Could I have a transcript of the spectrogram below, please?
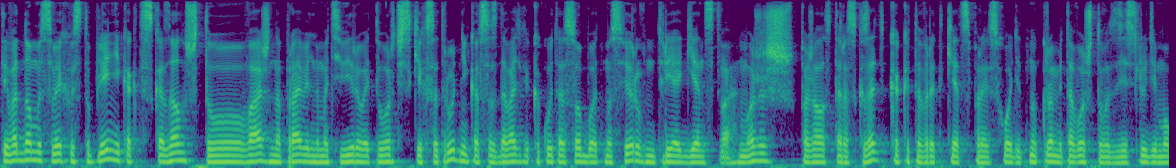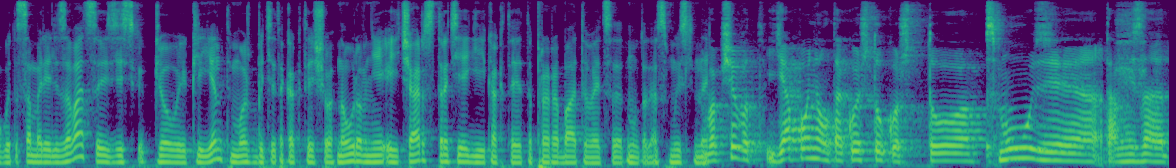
Ты в одном из своих выступлений как-то сказал, что важно правильно мотивировать творческих сотрудников, создавать какую-то особую атмосферу внутри агентства. Можешь, пожалуйста, рассказать, как это в Red Cats происходит? Ну, кроме того, что вот здесь люди могут самореализоваться, и здесь клевые клиенты, может быть, это как-то еще на уровне HR-стратегии как-то это прорабатывается, ну, тогда смысленно. Вообще вот я понял такую штуку, что смузи, там, не знаю,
